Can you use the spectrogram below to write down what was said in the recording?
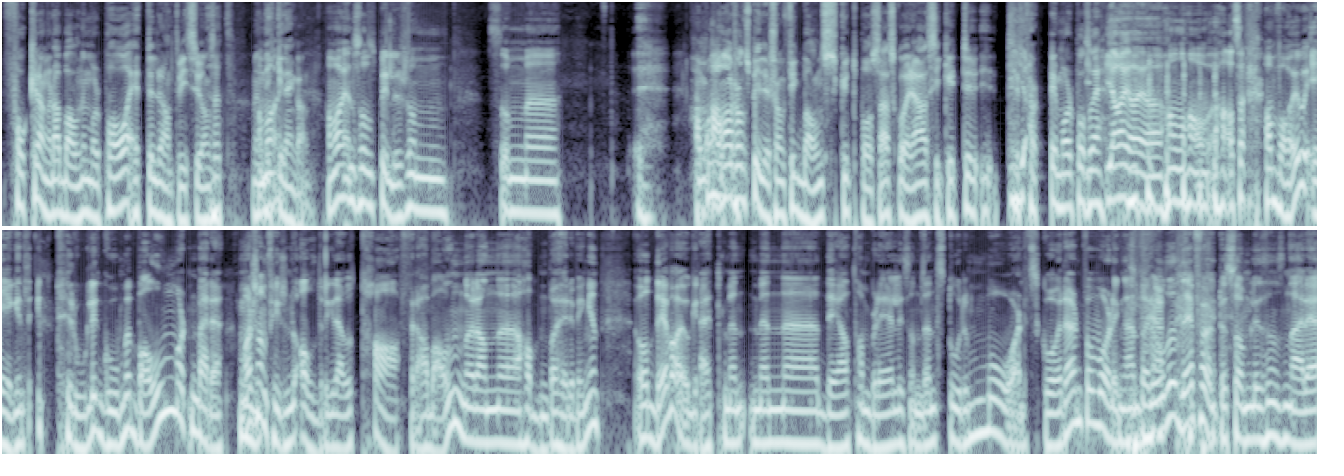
få krangla ballen i mål på et eller annet vis uansett. Men var- ikke den gang. Han var en sånn spiller som, som eh, Han, han var sånn spiller som fikk ballen skutt på seg, skåra sikkert 40 mål på seg. Ja, ja, ja. Han, han, altså, han var jo egentlig utrolig god med ballen, Morten Berre. Han var sånn fyr som du aldri greide å ta fra ballen når han uh, hadde den på høyrevingen. Og det var jo greit, men, men uh, det at han ble liksom den store målskåreren for Vålerenga en periode, det føltes som liksom sånn derre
